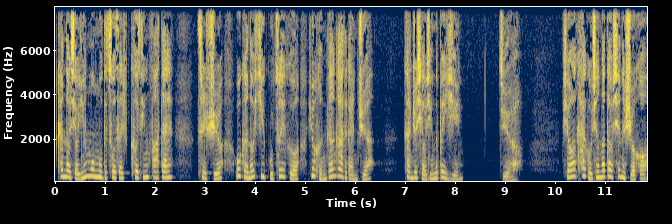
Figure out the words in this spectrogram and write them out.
看到小英默默的坐在客厅发呆，此时我感到一股罪恶又很尴尬的感觉。看着小莹的背影，姐，想要开口向她道歉的时候，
